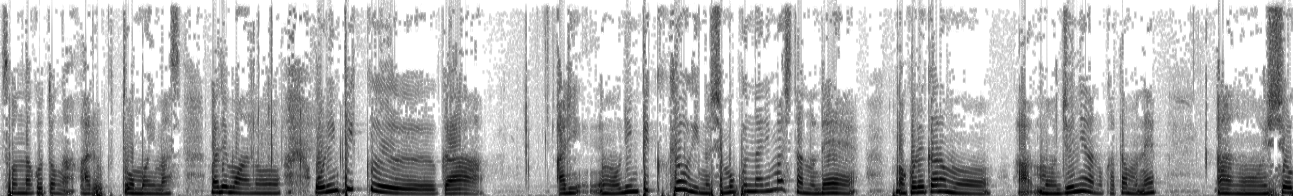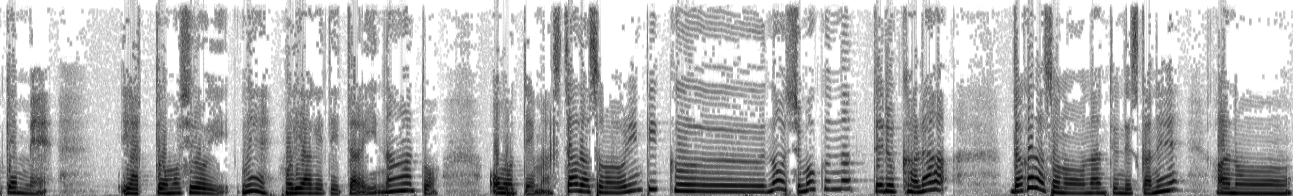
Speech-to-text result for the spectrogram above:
そんなことがあると思います。まあでもあの、オリンピックが、あり、オリンピック競技の種目になりましたので、まあこれからも、あ、もうジュニアの方もね、あの、一生懸命やって面白いね、盛り上げていったらいいなぁと思っています。ただそのオリンピックの種目になってるから、だからその、なんて言うんですかね、あの、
